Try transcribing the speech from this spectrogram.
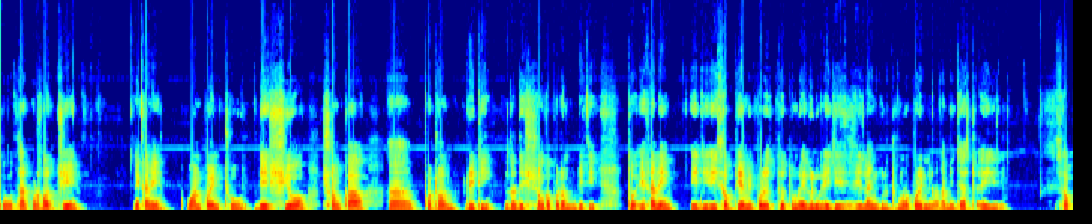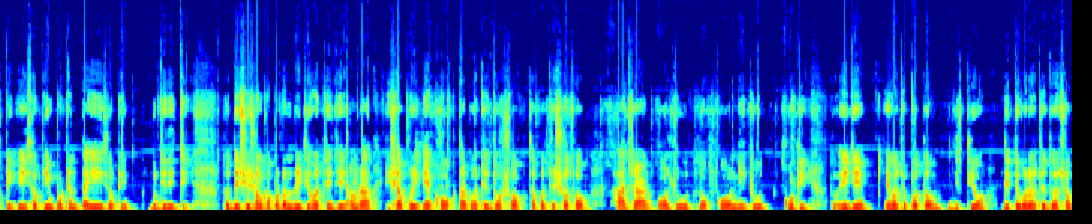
তো তারপর হচ্ছে এখানে ওয়ান পয়েন্ট টু দেশীয় সংখ্যা পঠন রীতি দেশীয় সংখ্যা পঠন রীতি। তো এখানে এই যে এই সবটি আমি পড়ে, তো তোমরা এগুলো, এই যে এই লাইনগুলো তোমরা পড়ে নিও, আমি জাস্ট এই শখটি এই শখটি ইম্পর্টেন্ট তাই এই শখটি বুঝিয়ে দিচ্ছি। তো দেশীয় সংখ্যা পঠন রীতি হচ্ছে যে আমরা হিসাব করি একক, তারপর হচ্ছে দশক, তারপর হচ্ছে শতক, হাজার, অযুত, লক্ষ, নিযুত, কোটি। তো এই যে এক হচ্ছে প্রথম, দ্বিতীয় দ্বিতীয় করে হচ্ছে দশক,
